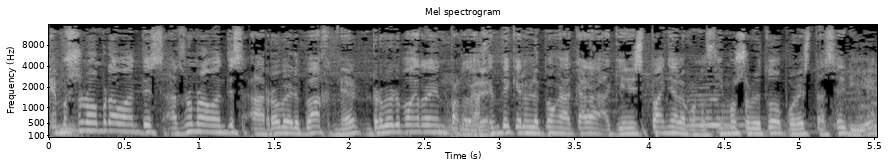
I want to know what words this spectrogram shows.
hemos nombrado antes, has nombrado antes a Robert Wagner. Robert Wagner, para la gente que no le ponga cara, aquí en España lo conocimos sobre todo por esta serie.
